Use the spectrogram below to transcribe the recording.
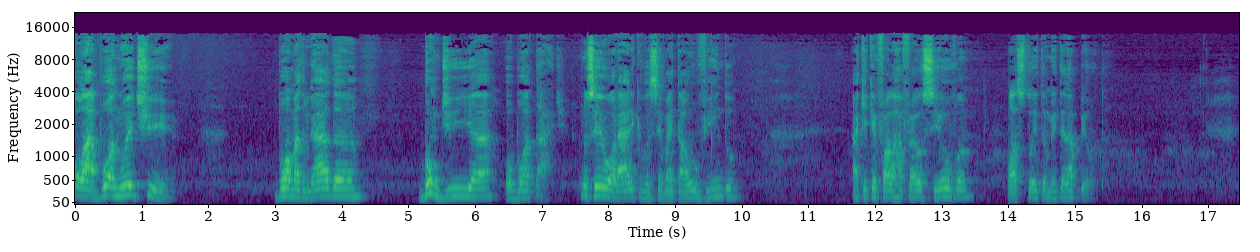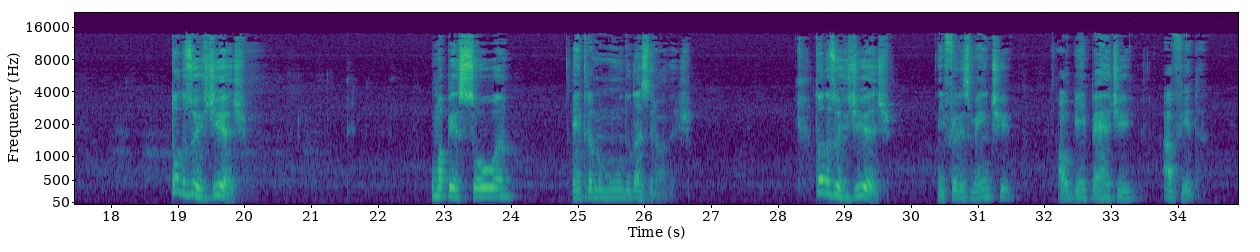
Olá, boa noite, boa madrugada, bom dia ou boa tarde. não sei o horário que você vai estar ouvindo. Aqui quem fala é Rafael Silva, pastor e também terapeuta. Todos os dias, uma pessoa entra no mundo das drogas. Todos os dias, Infelizmente, alguém perde a vida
